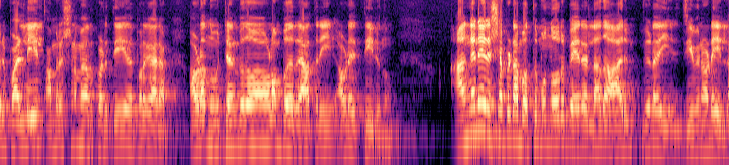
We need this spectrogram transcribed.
ഒരു പള്ളിയിൽ സംരക്ഷണം ഏർപ്പെടുത്തിയ പ്രകാരം അവിടെ നൂറ്റൻപതോളം പേർ രാത്രി അവിടെ എത്തിയിരുന്നു. അങ്ങനെ രക്ഷപ്പെട്ട പത്ത് മുന്നൂറ് പേരല്ലാതെ ആരും ഇവിടെ ജീവനോടെ ഇല്ല.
